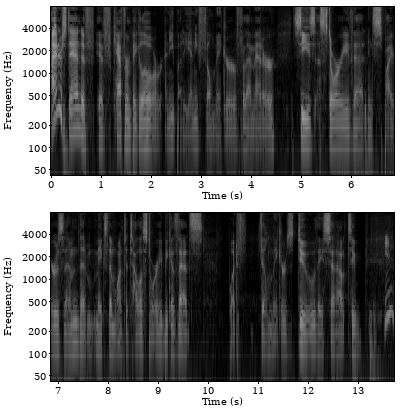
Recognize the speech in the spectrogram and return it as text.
I understand if if Kathryn Bigelow or anybody, any filmmaker for that matter, sees a story that inspires them, that makes them want to tell a story because that's what f- filmmakers do. They set out to Yeah.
